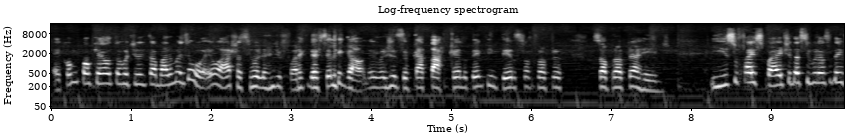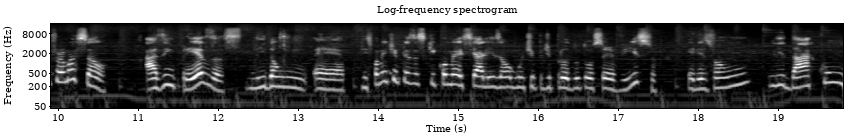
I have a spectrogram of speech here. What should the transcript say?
é como qualquer outra rotina de trabalho, mas eu, eu acho, assim, olhando de fora, que deve ser legal, né? Imagina você ficar atacando o tempo inteiro sua própria, sua própria rede. E isso faz parte da segurança da informação. As empresas lidam, é, principalmente empresas que comercializam algum tipo de produto ou serviço, eles vão lidar com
